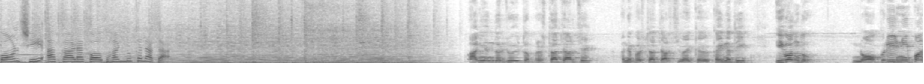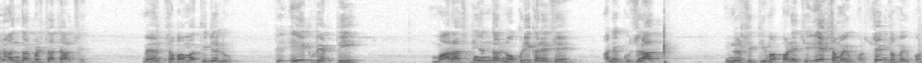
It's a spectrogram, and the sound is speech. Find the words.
કોણ છે આ કાળા કૌભાંડનો કલાકાર? આની અંદર જોયું તો ભ્રષ્ટાચાર છે અને ભ્રષ્ટાચાર સિવાય કંઈ નથી. ઇવન દો નોકરીની પણ અંદર ભ્રષ્ટાચાર છે. મેં સભામાં કીધેલું કે એક વ્યક્તિ મહારાષ્ટ્રની અંદર નોકરી કરે છે અને ગુજરાત યુનિવર્સિટીમાં ભણે છે. એ સમય ઉપર, સેમ સમય ઉપર.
